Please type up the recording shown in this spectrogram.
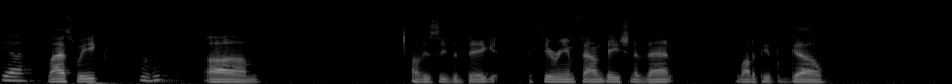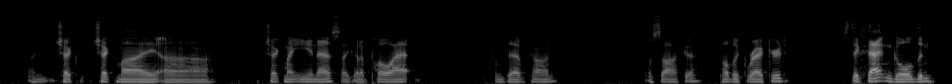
Yeah. last week. Mm-hmm. Um, obviously, the big Ethereum Foundation event. A lot of people go. And check check my uh, check my ENS. I got a POAP from DevCon, Osaka, public record. Stick that in golden,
